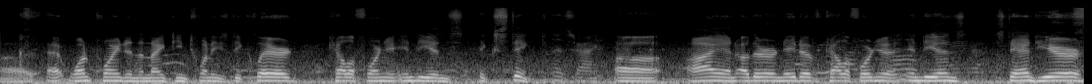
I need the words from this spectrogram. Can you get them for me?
uh, at one point in the 1920s declared California Indians extinct. That's right. Uh, I and other native California Indians stand here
